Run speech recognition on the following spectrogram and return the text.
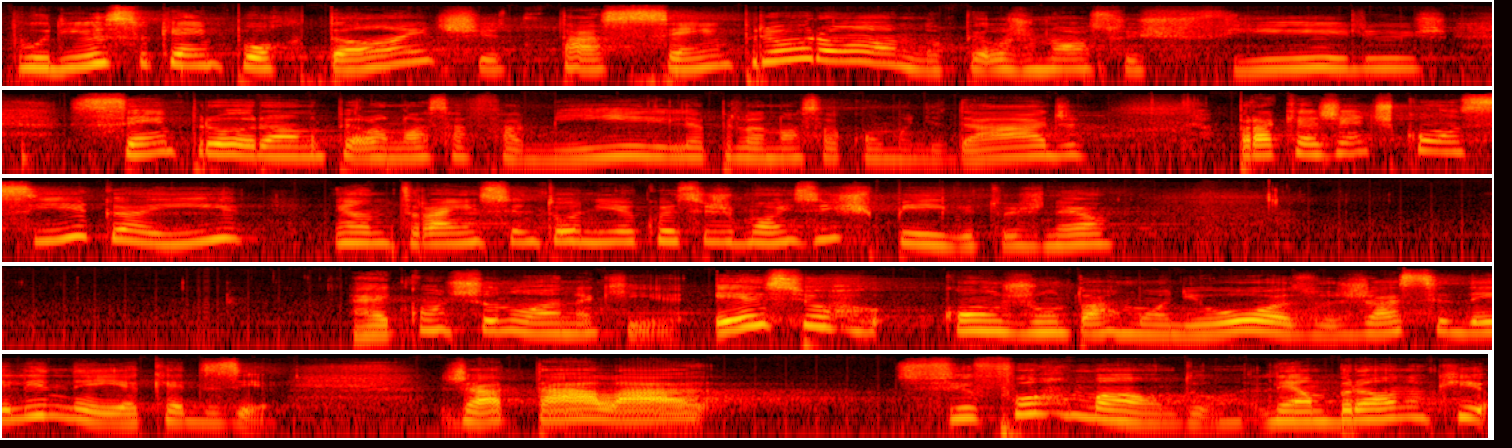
Por isso que é importante estar sempre orando pelos nossos filhos, sempre orando pela nossa família, pela nossa comunidade, para que a gente consiga aí entrar em sintonia com esses bons espíritos, né? Aí continuando aqui, esse conjunto harmonioso já se delineia, quer dizer, já está lá se formando. Lembrando que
